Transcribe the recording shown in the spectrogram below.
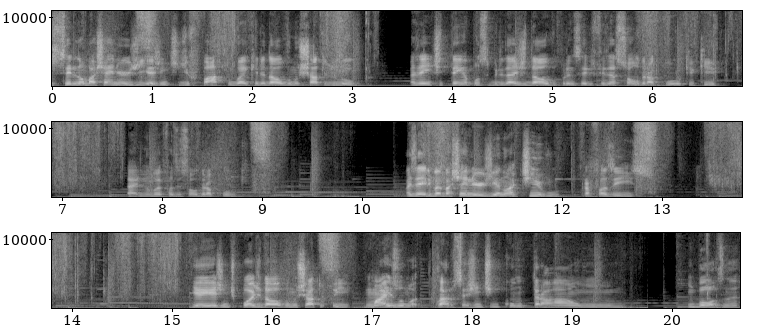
se ele não baixar a energia, a gente de fato vai querer dar alvo no chato de novo. Mas a gente tem a possibilidade de dar alvo, por exemplo, se ele fizer só o Dracloak aqui. Tá, ele não vai fazer só o Dracloak. Mas aí ele vai baixar energia no ativo para fazer isso. E aí a gente pode dar alvo no chato e mais uma... Claro, se a gente encontrar um, um boss, né?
